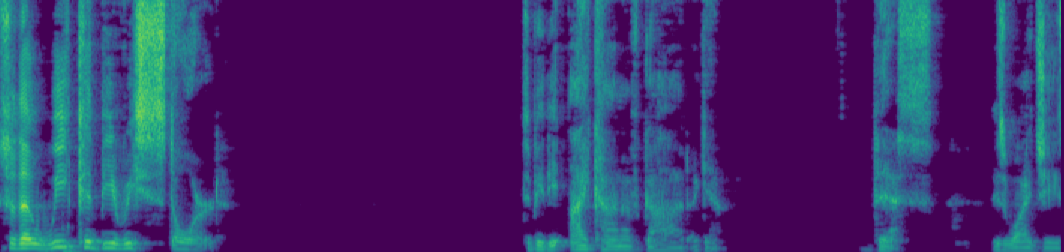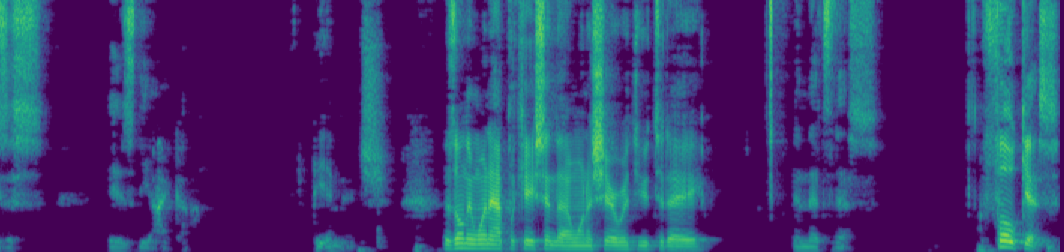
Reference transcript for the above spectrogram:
so that we could be restored to be the icon of God again. This is why Jesus is the icon, the image. There's only one application that I want to share with you today, and that's this focus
